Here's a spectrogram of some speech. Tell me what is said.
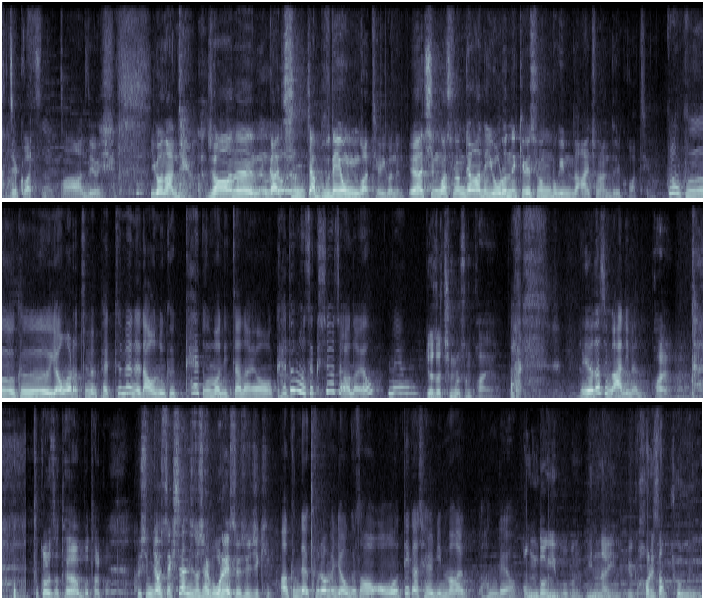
안 될 것 같은데. 아, 안 돼요. 이건 안 돼요. 저는 그러니까? 진짜 무대용인 것 같아요. 이거는 여자친구가 수영장 하는데 이런 느낌의 수영복 입는다. 아니, 전 안 될 것 같아요. 그럼 그, 그 영화로 치면 배트맨에 나오는 그 캣우먼 있잖아요. 캣우먼 섹시하지 않아요? 네. 여자친구로선 과해요. 여자친구 아니면. 과해. 부끄러워서 대화 못 할 것 같아요. 그 심지어 섹시한지도 잘 모르겠어요, 솔직히. 아 근데 그러면 여기서 어디가 제일 민망한데요? 엉덩이 부분, 윗라인, 여기 허리선, 저 부분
